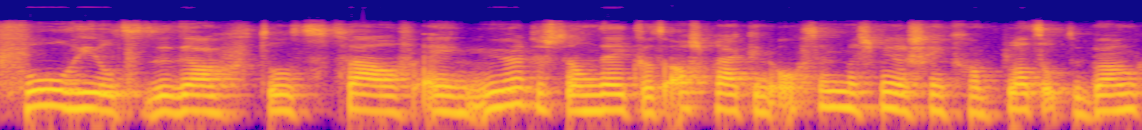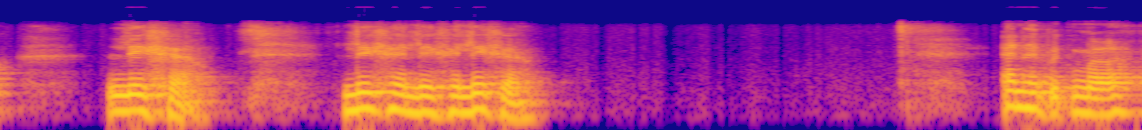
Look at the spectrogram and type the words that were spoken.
volhield de dag tot 12, 1 uur. Dus dan deed ik wat afspraken in de ochtend. Maar smiddags ging ik gewoon plat op de bank liggen. Liggen, liggen, liggen. En heb ik me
